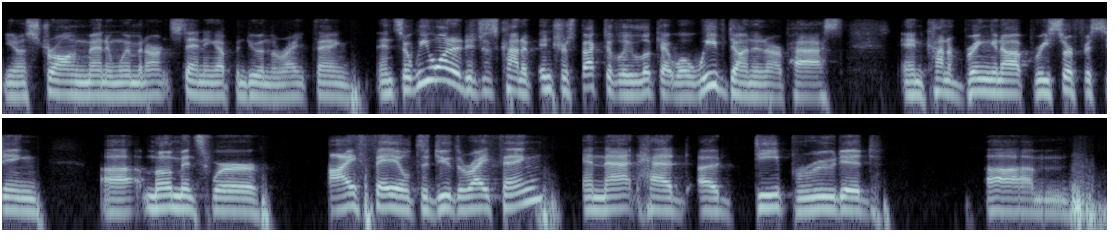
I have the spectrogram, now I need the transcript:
You know strong men and women aren't standing up and doing the right thing. And so we wanted to just kind of introspectively look at what we've done in our past and kind of bringing up resurfacing uh, moments where i failed to do the right thing and that had a deep rooted um,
